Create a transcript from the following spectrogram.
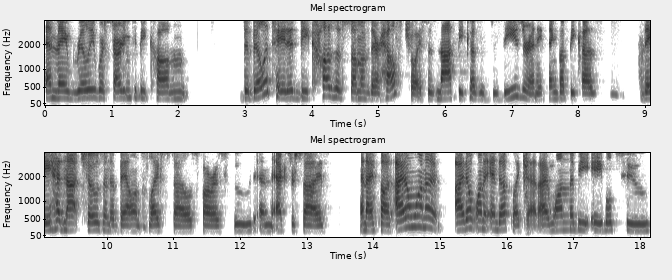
and they really were starting to become debilitated because of some of their health choices, not because of disease or anything, but because they had not chosen a balanced lifestyle as far as food and exercise. And I thought, I don't want to, I don't want to end up like that. I want to be able to,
